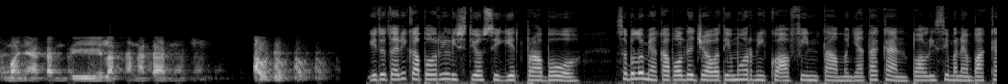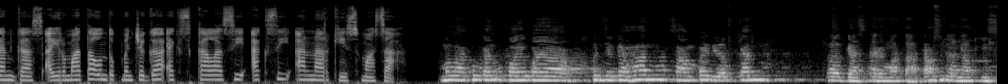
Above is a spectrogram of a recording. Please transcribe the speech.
semuanya akan dilaksanakan audit. Itu tadi Kapolri Listio Sigit Prabowo. Sebelumnya Kapolda Jawa Timur Niko Afinta menyatakan polisi menembakkan gas air mata untuk mencegah ekskalasi aksi anarkis massa. Melakukan upaya-upaya pencegahan sampai dilakukan uh, gas air mata. Kalau sudah anarkis,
